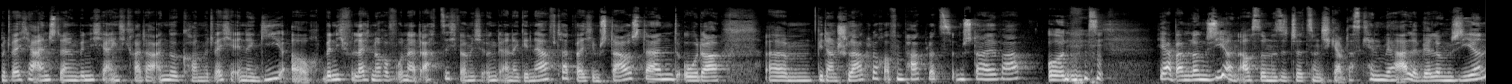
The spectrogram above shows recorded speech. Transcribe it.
mit welcher Einstellung bin ich hier eigentlich gerade angekommen, mit welcher Energie auch. Bin ich vielleicht noch auf 180, weil mich irgendeiner genervt hat, weil ich im Stau stand oder ähm, wieder ein Schlagloch auf dem Parkplatz im Stall war. Und ja, beim Longieren auch so eine Situation. Ich glaube, das kennen wir alle. Wir longieren,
